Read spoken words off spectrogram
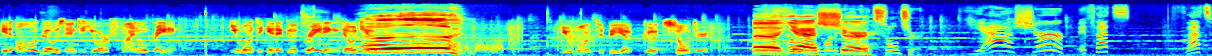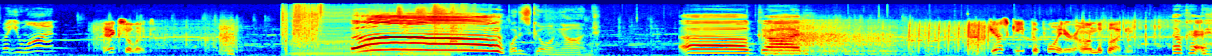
It all goes into your final rating. You want to get a good rating, don't you? Uh, You want to be a good soldier? uh, yeah, you wanna be a sure. good soldier. Yeah, sure. If that's if that's what you want. Excellent. Oh, What is going on? oh God. Just keep the pointer on the button. Okay.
